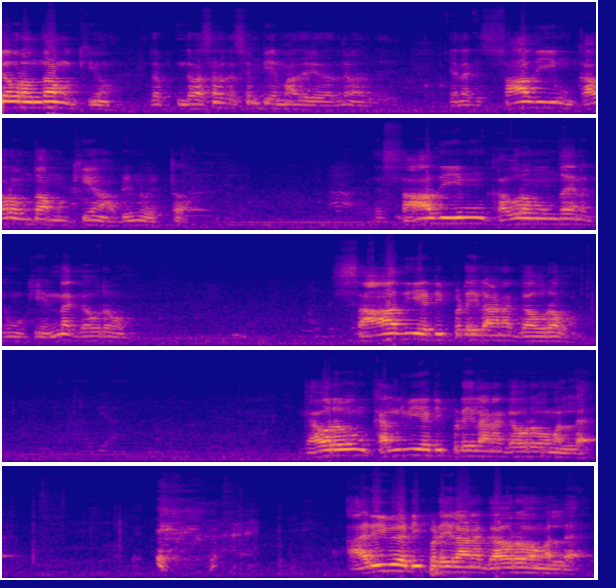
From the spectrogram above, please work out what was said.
கௌரவம் தான் முக்கியம். இந்த இந்த வசனத்தை செம்பிய மாதிரி வருது எனக்கு சாதியும் கௌரவம் தான் முக்கியம் அப்படின்னு விட்டான் சாதியும் கௌரவமும் தான் எனக்கு முக்கியம். என்ன கௌரவம்? சாதி அடிப்படையிலான கௌரவம். கௌரவம் கல்வி அடிப்படையிலான கௌரவம் அல்ல. அறிவு அடிப்படையிலான கௌரவம் அல்ல.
